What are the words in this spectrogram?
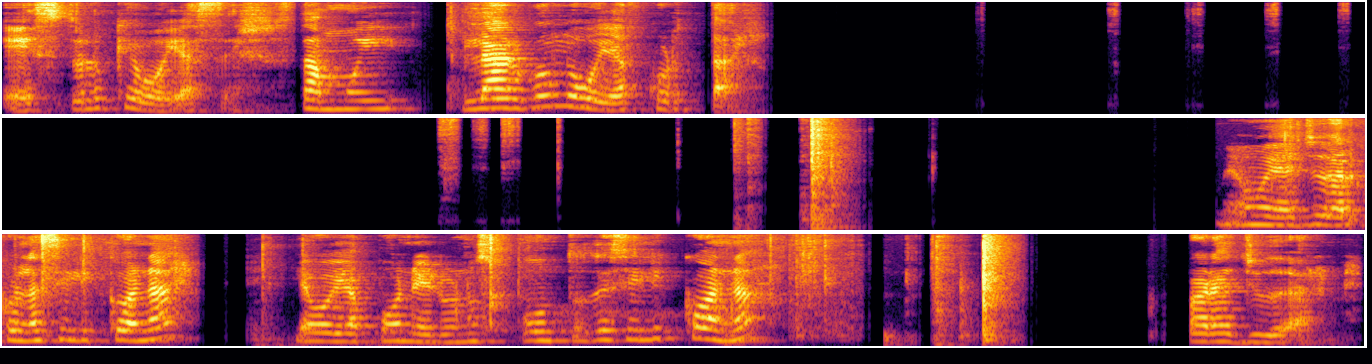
Esto es lo que voy a hacer. Está muy largo, lo voy a cortar. Me voy a ayudar con la silicona le voy a poner unos puntos de silicona para ayudarme.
